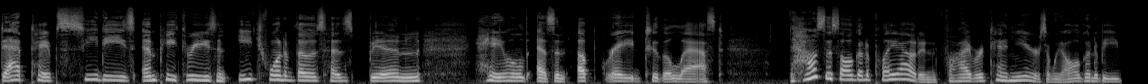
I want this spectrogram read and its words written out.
DAT tapes, CDs, MP3s, and each one of those has been hailed as an upgrade to the last. how's this all going to play out in five or ten years? Are we all going to be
